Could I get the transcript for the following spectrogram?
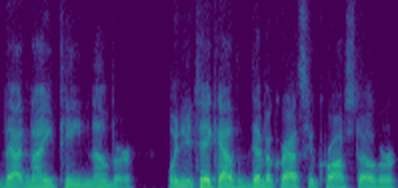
that 19 number when you take out the Democrats who crossed over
